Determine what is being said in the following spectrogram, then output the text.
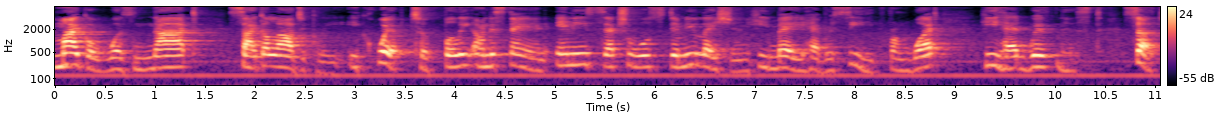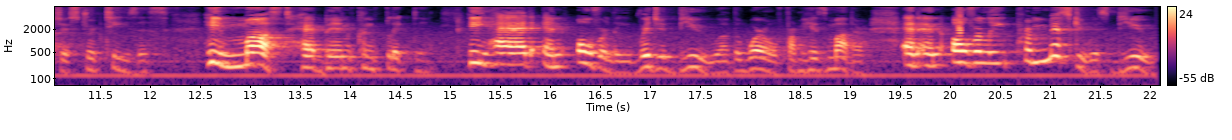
Michael was not psychologically equipped to fully understand any sexual stimulation he may have received from what he had witnessed, such as stripteases. He must have been conflicted. He had an overly rigid view of the world from his mother and an overly promiscuous view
